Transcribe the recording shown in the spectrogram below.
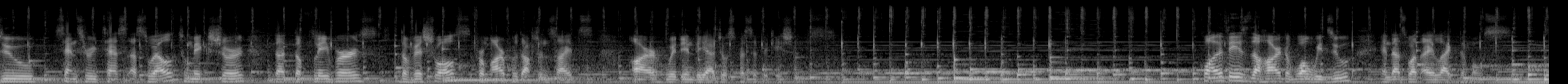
Do sensory tests as well to make sure that the flavors, the visuals from our production sites are within Diageo specifications. Quality is the heart of what we do, and that's what I like the most.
